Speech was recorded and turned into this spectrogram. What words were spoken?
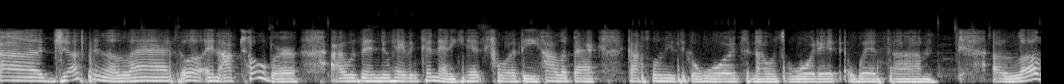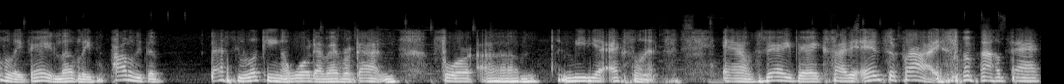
Uh, just in the last, well, in October, I was in New Haven, Connecticut for the Hollaback Gospel Music Awards, and I was awarded with um, a lovely, very lovely, probably the best looking award I've ever gotten for um, media excellence. And I was very, very excited and surprised about that.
